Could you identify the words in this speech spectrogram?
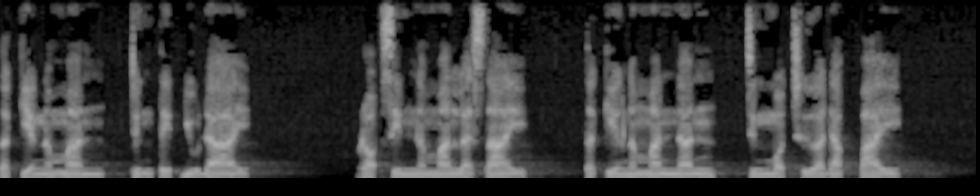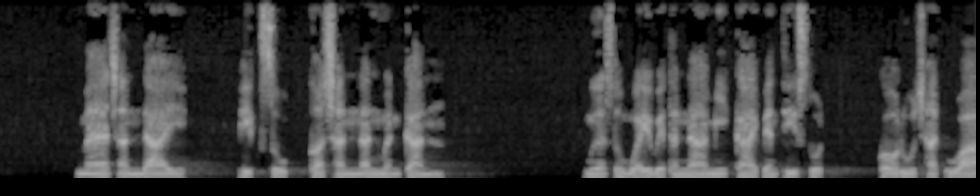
ตะเกียงน้ำมันจึงติดอยู่ได้ เพราะสิ้นน้ำมันและไส้ ตะเกียงน้ำมันนั้นจึงหมดเชื้อดับไป แม้ฉันใด ภิกษุก็ฉันนั้นเหมือนกัน เมื่อสวยเวทนามีกายเป็นที่สุด ก็รู้ชัดว่า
